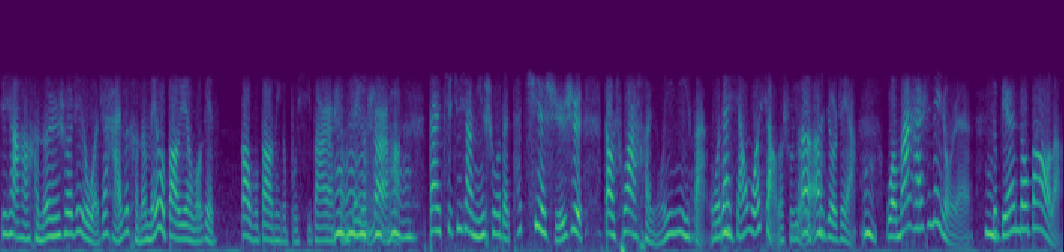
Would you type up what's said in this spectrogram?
就像哈，很多人说这个我这孩子可能没有抱怨我给报不报那个补习班啊什么这个事儿哈，嗯嗯嗯嗯但是就就像您说的，他确实是到初二很容易逆反。我在嗯想我小的时候有一次就是这样，嗯我妈还是那种人，嗯就别人都报了，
